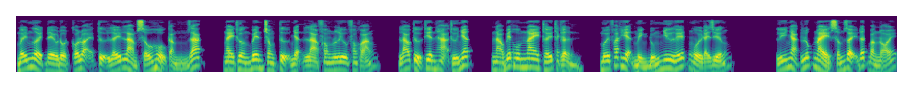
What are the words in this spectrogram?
Mấy người đều đột có loại tự lấy làm xấu hổ cảm giác, ngày thường bên trong tự nhận là phong lưu phong khoáng lao tử thiên hạ thứ nhất, nào biết hôm nay thấy thạch thần, mới phát hiện mình đúng như hết ngồi đáy giếng. Lý nhạc lúc này sấm dậy đất bằng nói,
